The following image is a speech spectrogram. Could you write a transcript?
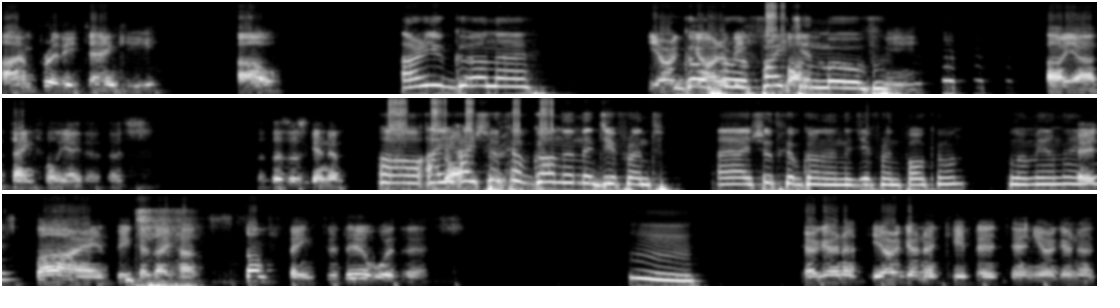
I'm pretty tanky. Oh, Are you gonna you're go gonna for be a fighting move? me. Oh yeah, thankfully I did this. So this is gonna. Oh, I, I should have gone in a different. I should have gone in a different Pokemon. Loomian. It's fine because I have something to do with this. Hmm. You're gonna you're gonna keep it and you're gonna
